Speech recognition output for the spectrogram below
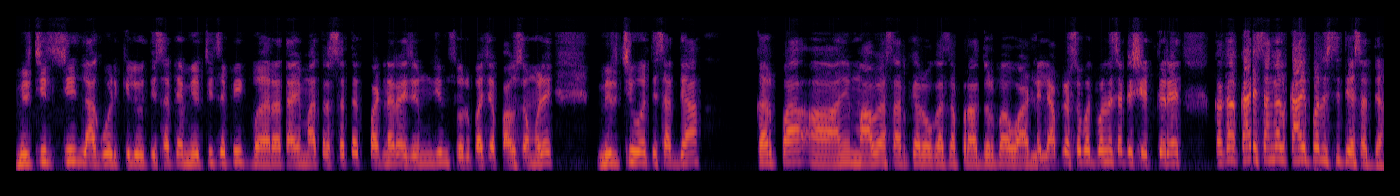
मिरचीची लागवड केली होती. सध्या मिरचीचं पीक बहरत आहे. मात्र सतत पडणाऱ्या रिमझिम स्वरूपाच्या पावसामुळे मिरचीवरती सध्या करपा आणि माव्यासारख्या रोगाचा प्रादुर्भाव वाढलेला आहे. आपल्यासोबत बोलण्यासाठी शेतकरी आहेत. काका काय सांगाल? काय परिस्थिती आहे सध्या?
